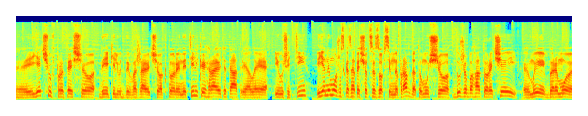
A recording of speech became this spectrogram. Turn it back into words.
Е, Я чув про те, що деякі люди вважають, що актори не тільки грають у театрі, але і у житті. І я не можу сказати, що це зовсім неправда, тому що дуже багато речей е, ми беремо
